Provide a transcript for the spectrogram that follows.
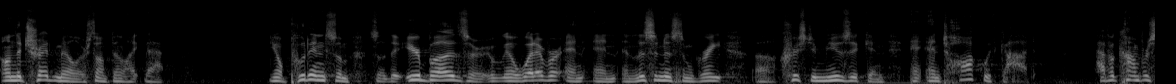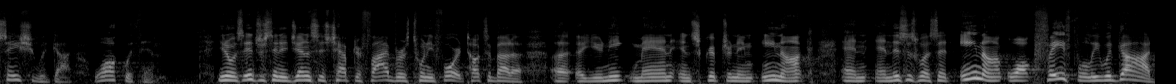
on the treadmill or something like that. You know, put in some, some the earbuds or you know, whatever and, and, and listen to some great uh, Christian music and, and, and talk with God. Have a conversation with God. Walk with Him. You know, it's interesting in Genesis chapter 5, verse 24, it talks about a, a, a, unique man in Scripture named Enoch. And, and this is what it said Enoch walked faithfully with God.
